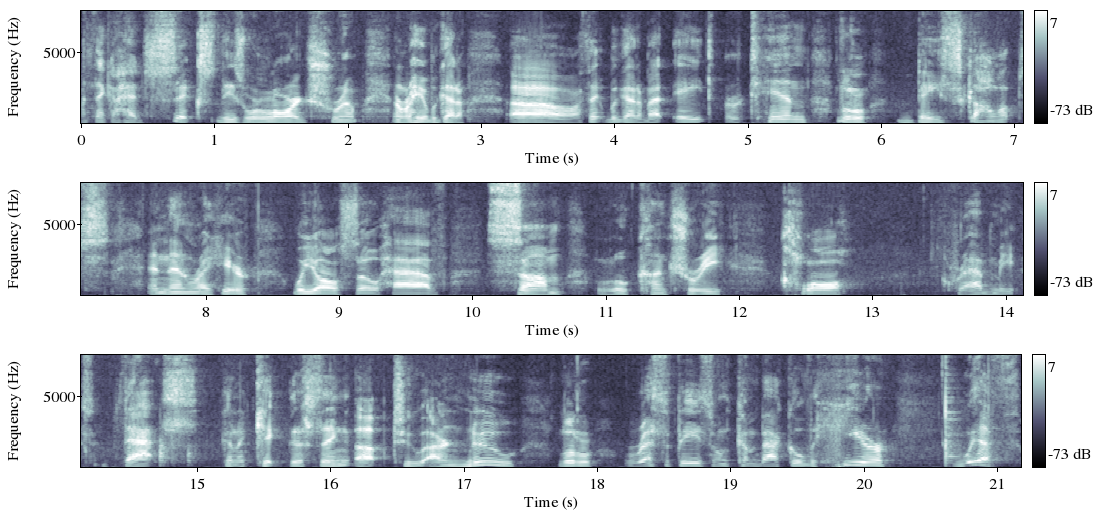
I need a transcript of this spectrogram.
I think I had six. These were large shrimp. And right here we got a, oh, I think we got about eight or 10 little bay scallops. And then right here we also have some low country claw crab meat. That's gonna kick this thing up to our new little recipe. So I'm gonna come back over here with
